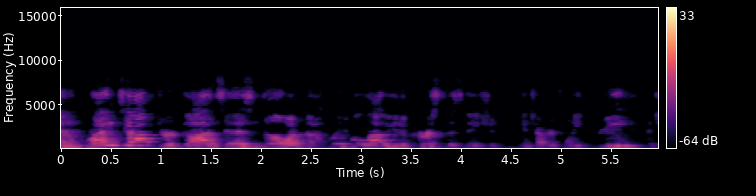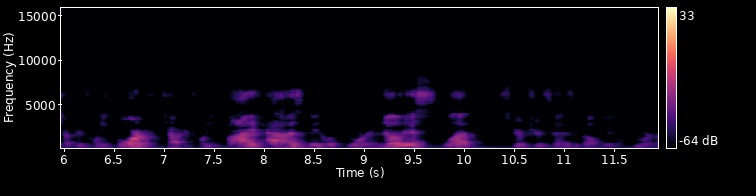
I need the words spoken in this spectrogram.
And right after, God says, No, I'm not going to allow you to curse this nation. In chapter 23 and chapter 24, chapter 25 has Baal of Peor. Notice what Scripture says about Baal of Peor.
